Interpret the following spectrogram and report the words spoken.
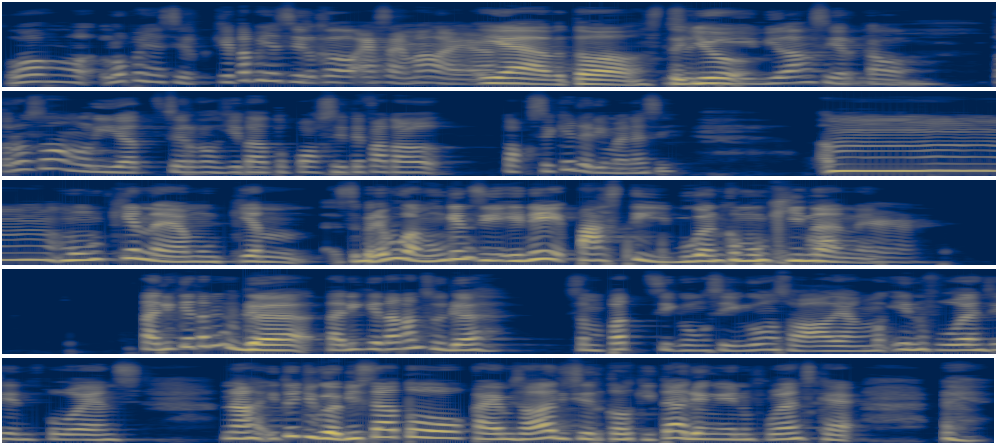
lo lo punya circle, kita punya circle SMA lah ya iya betul bisa setuju dibilang circle. Terus lo ngelihat circle kita tuh positif atau toksiknya dari mana sih? Hmm, mungkin ya mungkin sebenarnya bukan mungkin sih ini pasti bukan kemungkinan ya Oke. Tadi kita kan udah tadi kita kan sudah sempet singgung-singgung soal yang menginfluence influence nah itu juga bisa tuh. Kayak misalnya di circle kita ada yang influence kayak eh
